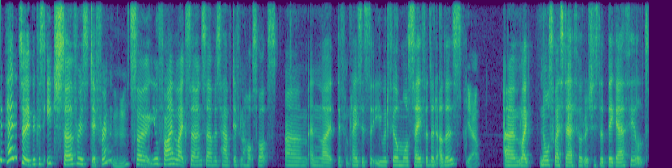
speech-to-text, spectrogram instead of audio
Depends really because each server is different. Mhm. So you'll find like certain servers have different hotspots um, and like different places that you would feel more safer than others. Yeah. Um, like Northwest Airfield, which is the big airfield.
